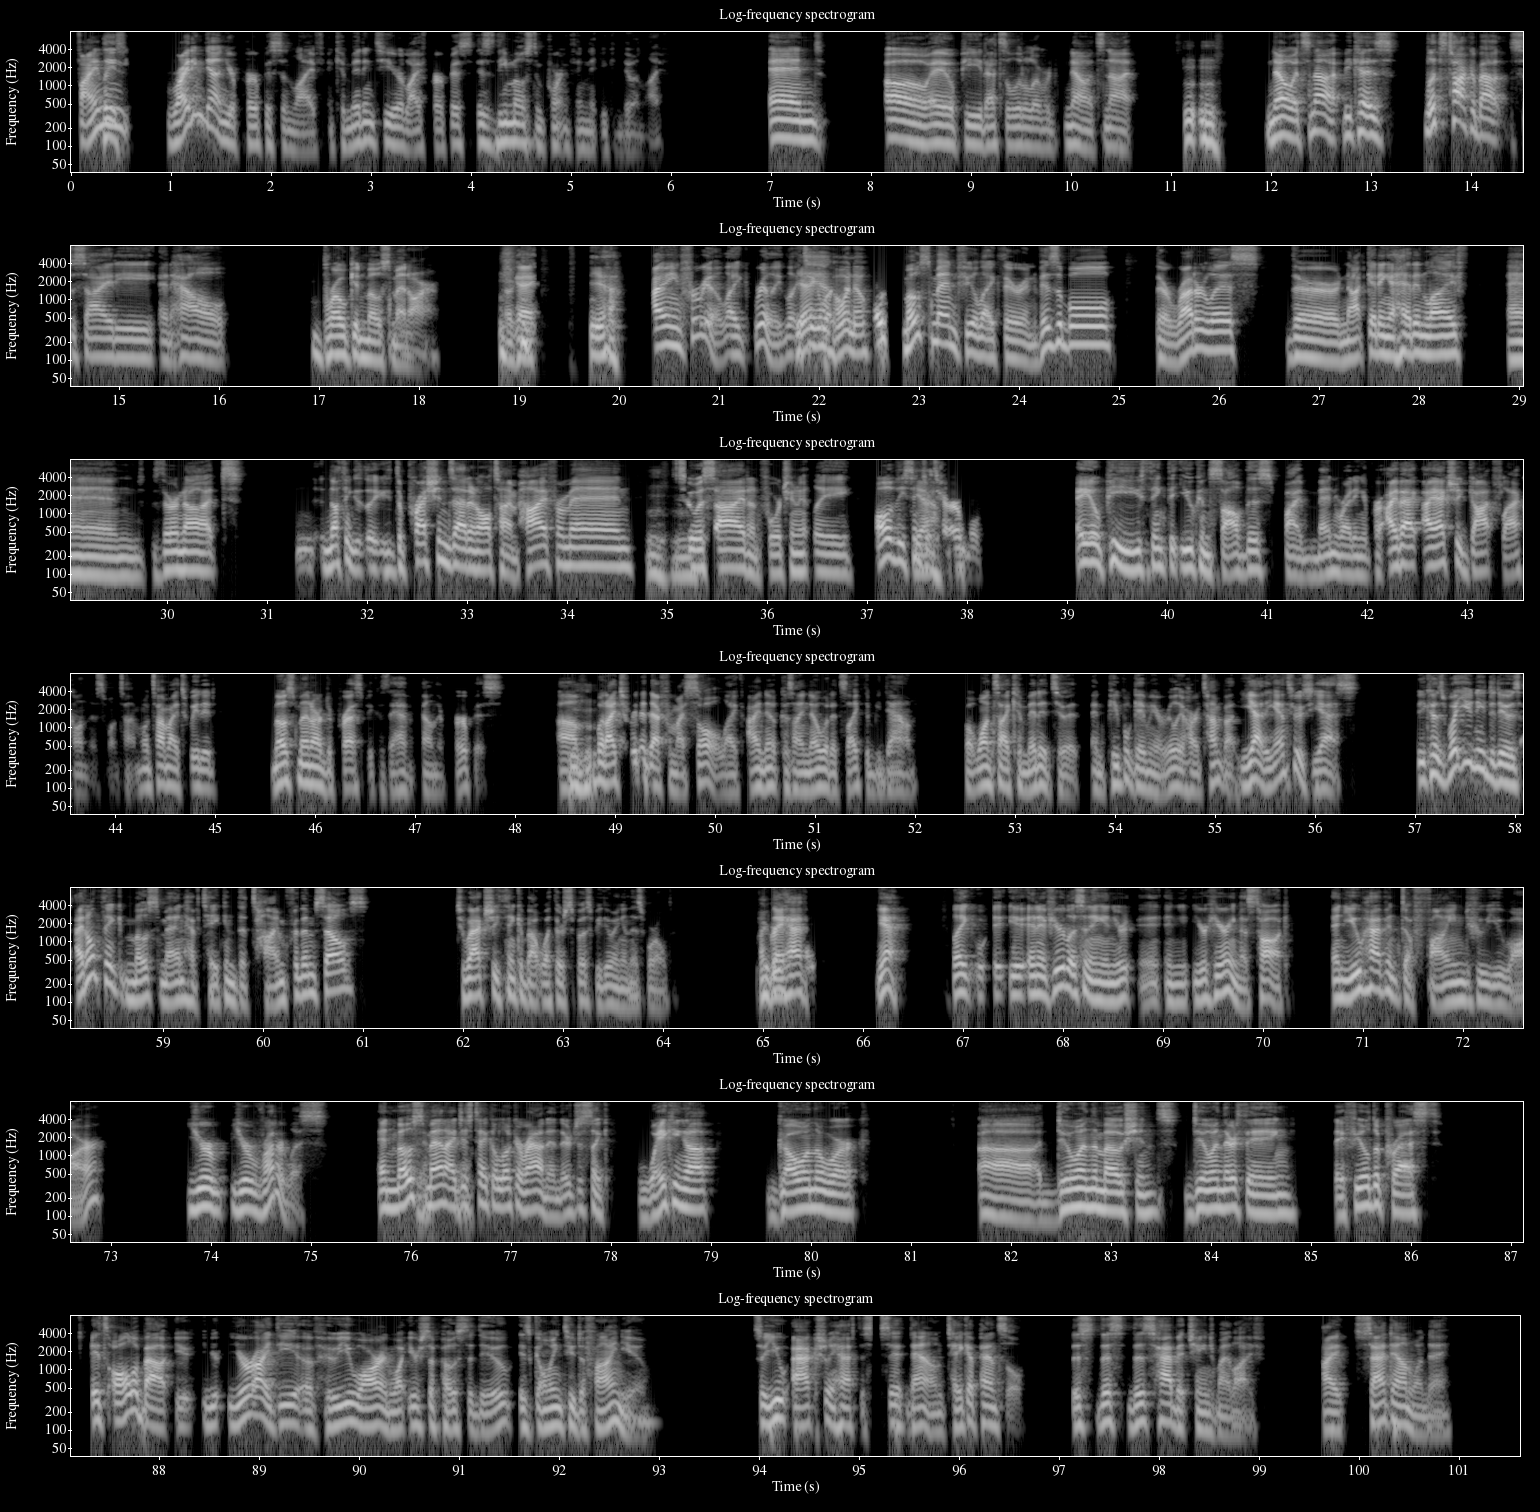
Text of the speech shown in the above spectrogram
finding Please writing down your purpose in life and committing to your life purpose is the most important thing that you can do in life. And oh, AOP, that's a little over. No, it's not. Mm-mm. No, it's not because let's talk about society and how broken most men are. Okay. yeah. I mean, for real, like really, like, yeah, yeah. Oh, I know. Most, most men feel like they're invisible, they're rudderless, they're not getting ahead in life, and they're not nothing depression's at an all-time high for men. Mm-hmm. suicide unfortunately. All of these things yeah. are terrible aop you think that you can solve this by men writing a prayer i've i actually got flack on this one time. One time i tweeted most men are depressed because they haven't found their purpose. Um, mm-hmm. but i tweeted that for my soul. Like i know because i know what it's like to be down. But once i committed to it and people gave me a really hard time about it, yeah the answer is yes. Because what you need to do is i don't think most men have taken the time for themselves to actually think about what they're supposed to be doing in this world. I agree. They have Yeah. Like and if you're listening and you're and you're hearing us talk and you haven't defined who you are, you're you're rudderless. And most yeah. men I just take a look around and they're just like waking up, going to work, uh doing the motions, doing their thing. They feel depressed it's all about you, your, your idea of who you are and what you're supposed to do is going to define you. So you actually have to sit down, take a pencil. This this this habit changed my life. I sat down one day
